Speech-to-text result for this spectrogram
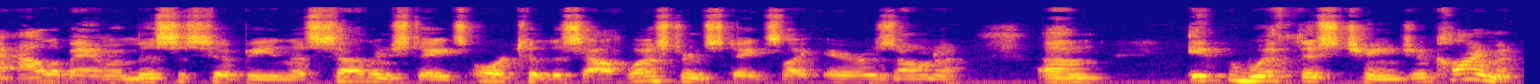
Alabama, Mississippi, and the southern states, or to the southwestern states like Arizona, um, it, with this change in climate?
